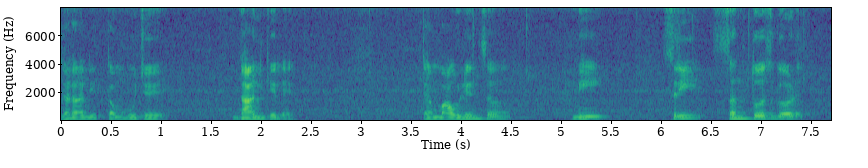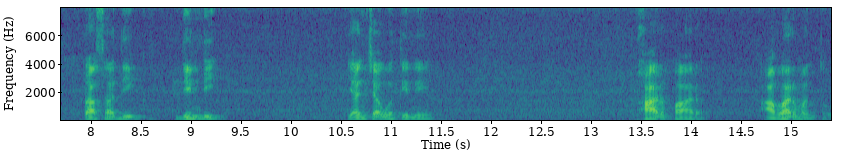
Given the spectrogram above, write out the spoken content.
जणांनी तंबूचे दान केले आहेत. त्या माऊलींचं मी श्री संतोषगड प्रासादिक दिंडी यांच्या वतीने फार फार आभार मानतो.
